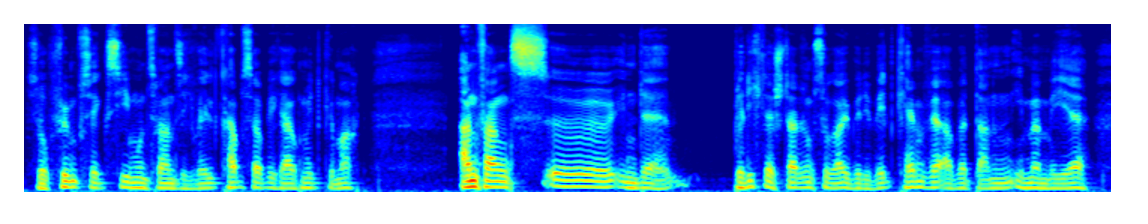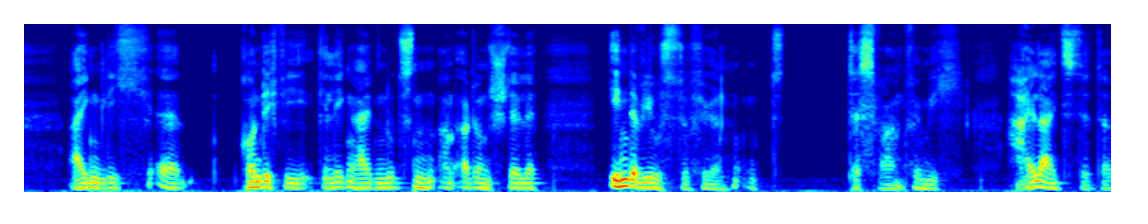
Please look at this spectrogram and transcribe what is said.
so 5, 6, 27 Weltcups habe ich auch mitgemacht. Anfangs äh, in der Berichterstattung sogar über die Wettkämpfe, aber dann immer mehr eigentlich äh, konnte ich die Gelegenheit nutzen, an Ort und Stelle Interviews zu führen. Und das waren für mich Highlights, da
